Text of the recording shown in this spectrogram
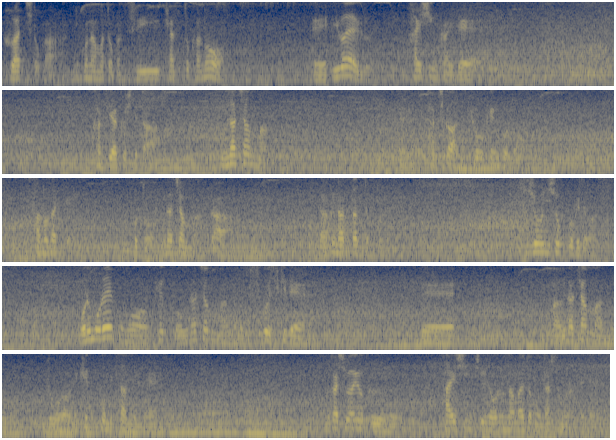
ふわっちとかニコ生とかツイキャスとかの、えーいわゆる配信会で活躍してたうなちゃんマン、立川の狂犬こと佐野だっけことうなちゃんマンが亡くなったってことでね非常にショックを受けてます俺も玲子も結構うなちゃんマンのことすごい好きでで、まあ、うなちゃんマンの動画をね結構見てたんだよね。昔はよく配信中に俺の名前とかも出してもらってて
